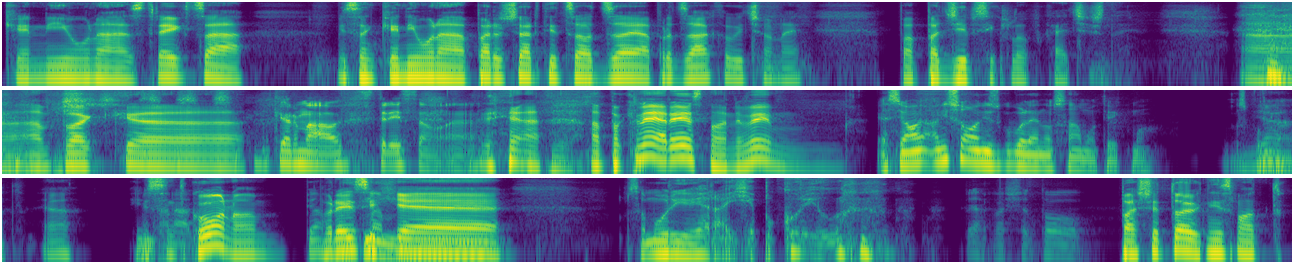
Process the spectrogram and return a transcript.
ki ni una strejca, mislim, ki ni una prva črtica od Zaja proti Zahoviču, ne. pa pa Gypsy klub, kaj češ ne. Uh, ampak, uh, Ker malo stresamo. Ja. ja, ampak ne, resno, ne vem. Ja, se, on, niso oni izgubili eno samo tekmo. Ja, spomladi? ja. In- Mislim, tako, no, Ja, res jih je, Samo Riera jih je pokoril. Ja, pa še to. pa še to jih nismo tako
